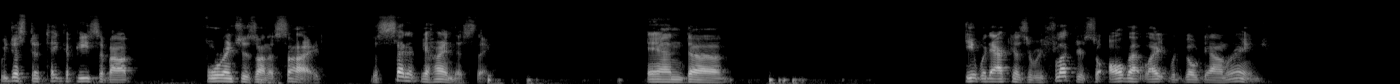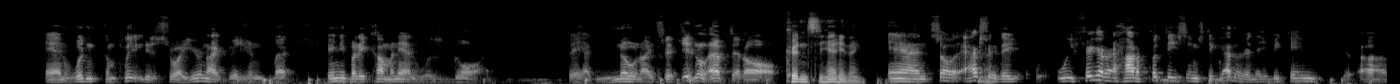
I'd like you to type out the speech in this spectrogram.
we just uh, take a piece about four inches on a side, just set it behind this thing, and uh, it would act as a reflector, so all that light would go downrange and wouldn't completely destroy your night vision, but anybody coming in was gone. They had no night vision left at all. Couldn't see anything. And so actually, they we figured out how to put these things together, and they became uh,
